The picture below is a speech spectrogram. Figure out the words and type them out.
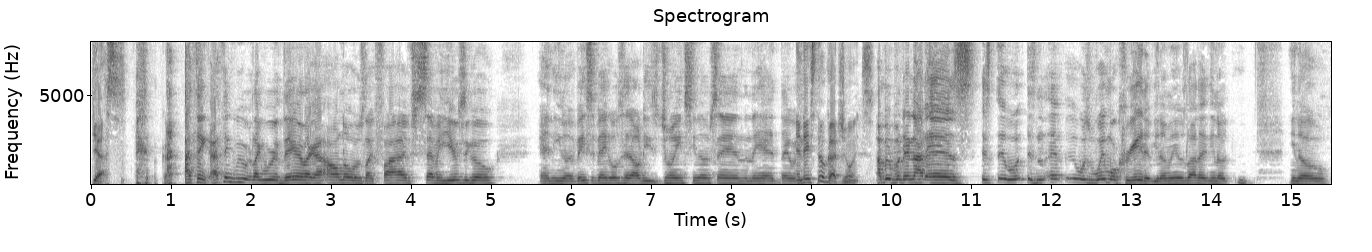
Yes. Okay. I think I think we were like we were there like I don't know it was like five seven years ago, and you know Evasive Angles had all these joints. You know what I'm saying? And they had they were. And they still got joints. I mean, but they're not as it's, it was it was way more creative. You know what I mean? It was a lot of you know, you know,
